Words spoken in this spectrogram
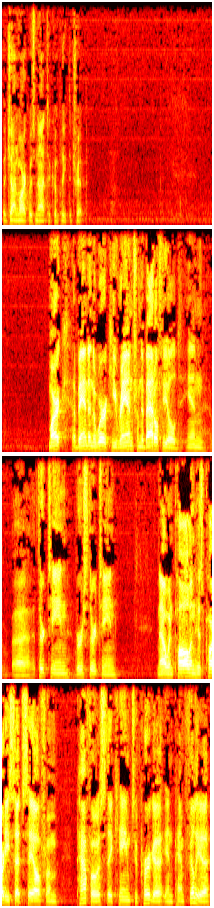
but John Mark was not to complete the trip. Mark abandoned the work. He ran from the battlefield in uh, 13, verse 13. Now, when Paul and his party set sail from Paphos, they came to Perga in Pamphylia,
